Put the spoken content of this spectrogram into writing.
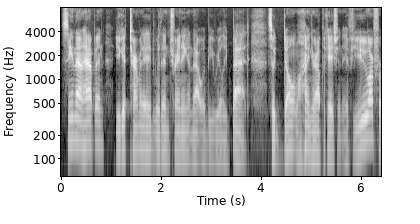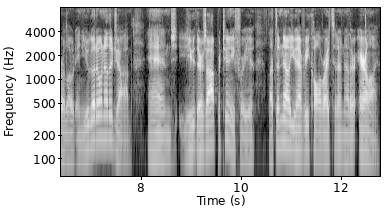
Seen that happen, you get terminated within training, and that would be really bad. So don't lie in your application. If you are furloughed and you go to another job and you there's opportunity for you, let them know you have recall rights at another airline.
